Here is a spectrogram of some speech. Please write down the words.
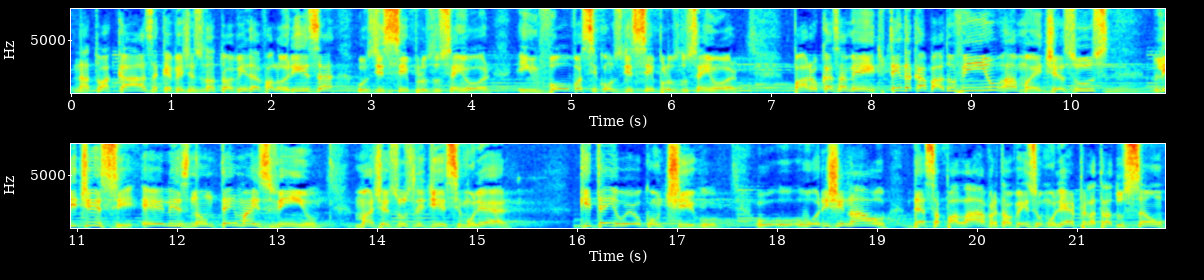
na tua casa, quer ver Jesus na tua vida? Valoriza os discípulos do Senhor. Envolva-se com os discípulos do Senhor para o casamento. Tendo acabado o vinho, a mãe de Jesus lhe disse: Eles não têm mais vinho. Mas Jesus lhe disse: Mulher, que tenho eu contigo? O, o, o, original dessa palavra, talvez o mulher, pela tradução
